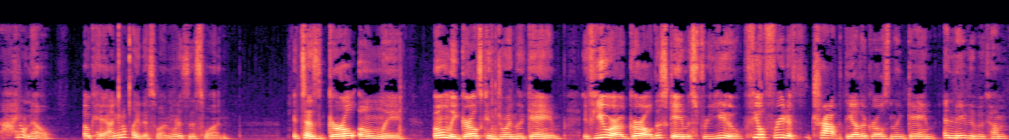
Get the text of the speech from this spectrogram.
I don't know. Okay, I'm gonna play this one. What is this one? It says girl only. Only girls can join the game. If you are a girl, this game is for you. Feel free to f- chat with the other girls in the game and maybe become.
